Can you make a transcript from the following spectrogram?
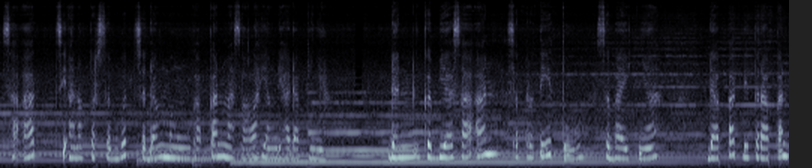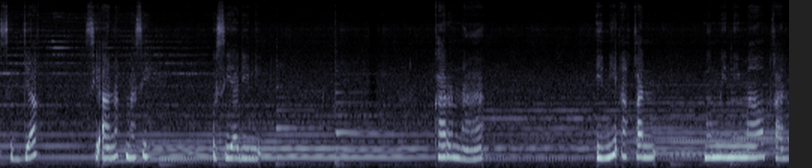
saat si anak tersebut sedang mengungkapkan masalah yang dihadapinya. Dan kebiasaan seperti itu sebaiknya dapat diterapkan sejak si anak masih usia dini. Karena ini akan meminimalkan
